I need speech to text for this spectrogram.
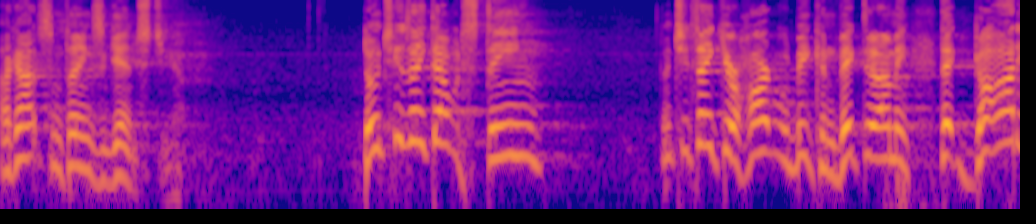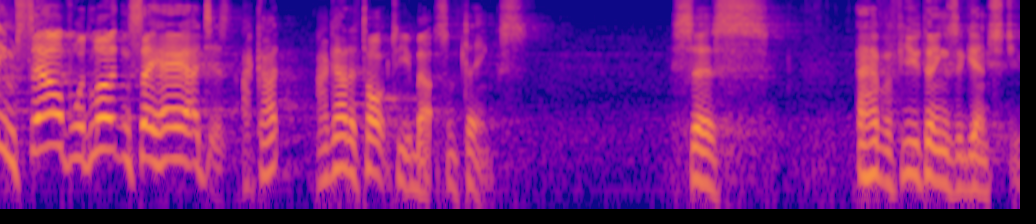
I got some things against you, don't you think that would sting? Don't you think your heart would be convicted? I mean, that God Himself would look and say, Hey, I just, I got, I got to talk to you about some things. He says, I have a few things against you.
